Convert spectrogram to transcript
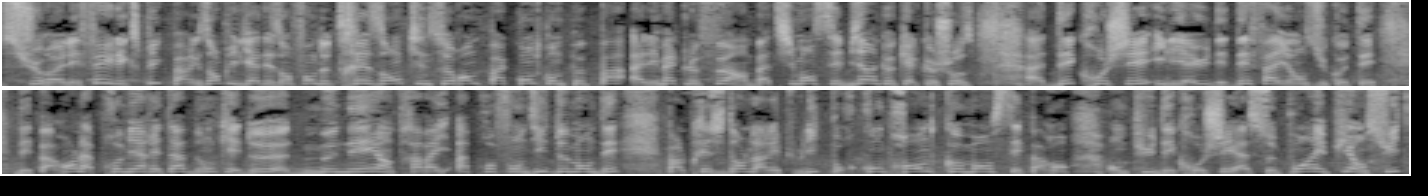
sur les faits. Il explique par exemple il y a des enfants de 13 ans qui ne se rendent pas compte qu'on ne peut pas aller mettre le feu à un bâtiment. C'est bien que quelque chose a décroché. Il y a eu des défaillances du côté des parents. La première étape donc est de mener un travail approfondi demandé par le président de la République pour comprendre comment ces parents ont pu décrocher à ce point. Et puis ensuite,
